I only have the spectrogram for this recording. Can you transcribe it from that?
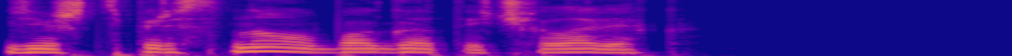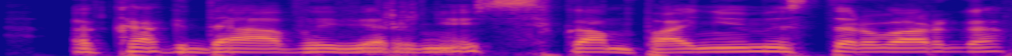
Я же теперь снова богатый человек. А когда вы вернетесь в компанию, мистер Варга?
